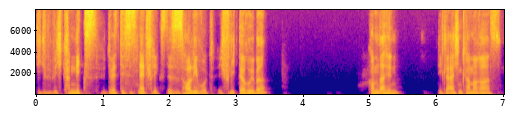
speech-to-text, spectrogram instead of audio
ich kann nix. Das ist Netflix, das ist Hollywood. Ich flieg darüber, komm dahin, die gleichen Kameras,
